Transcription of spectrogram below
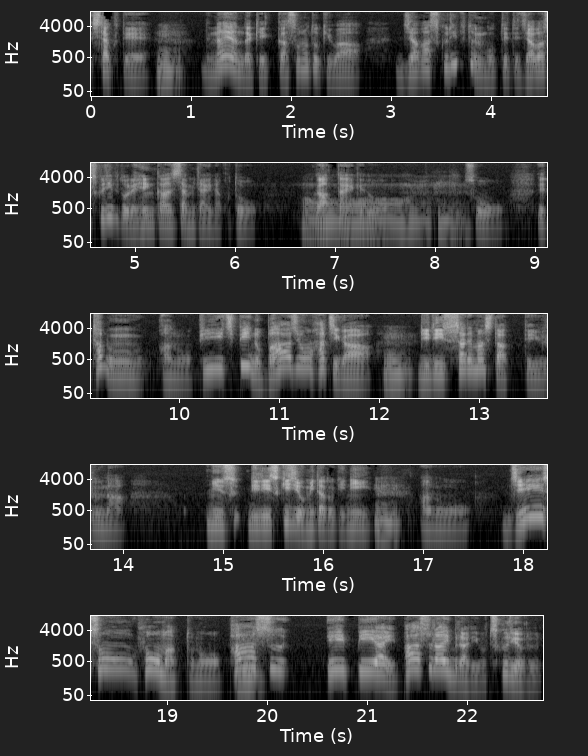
したくて、悩んだ結果、その時は JavaScript に持ってって JavaScript で変換したみたいなことがあったんやけどうん。そう。で、多分、あの、PHP のバージョン8がうん。リリースされましたっていう風なニュース、リリース記事を見たときに、うん。あの、JSON フォーマットのパース API、パースライブラリを作りよる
